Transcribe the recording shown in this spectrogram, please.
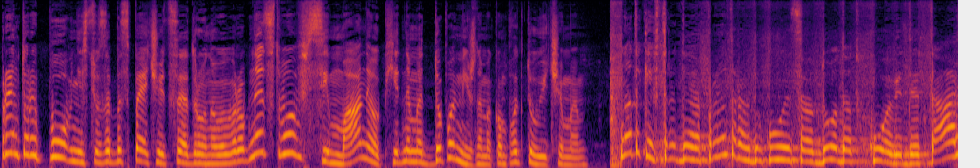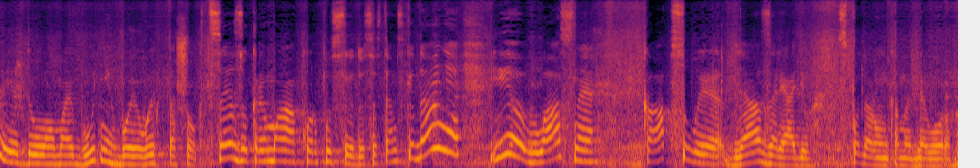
Принтери повністю забезпечують це дронове виробництво всіма необхідними допоміжними комплектуючими. Таких 3D-принтерах друкуються додаткові деталі до майбутніх бойових пташок. Це, зокрема, корпуси до систем скидання і, власне, капсули для зарядів з подарунками для ворога.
